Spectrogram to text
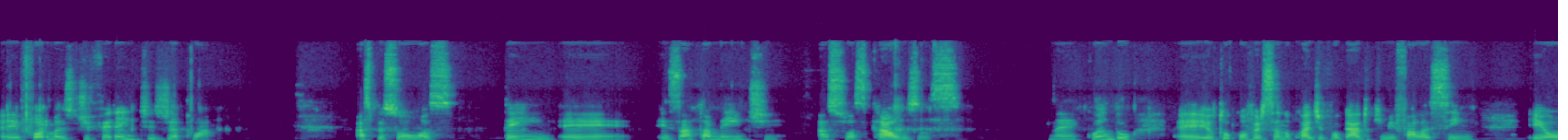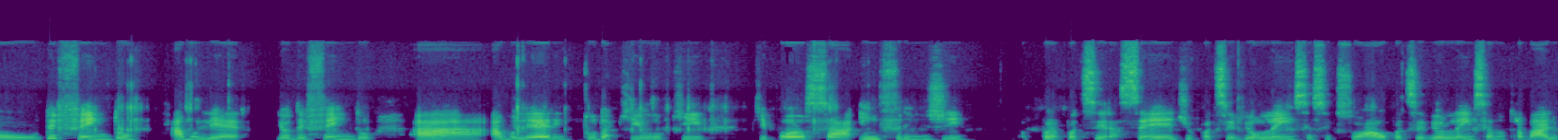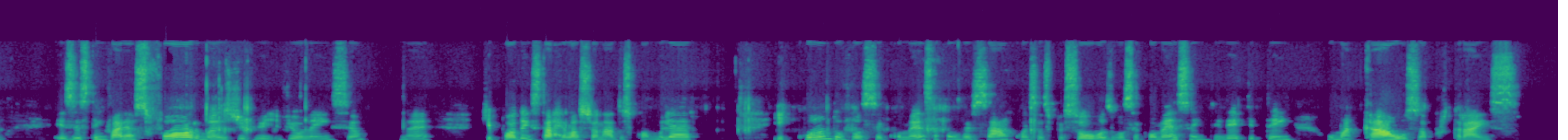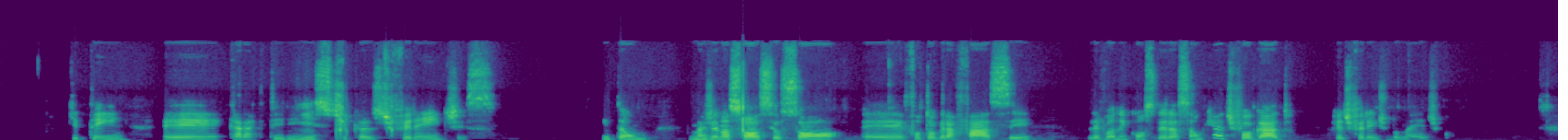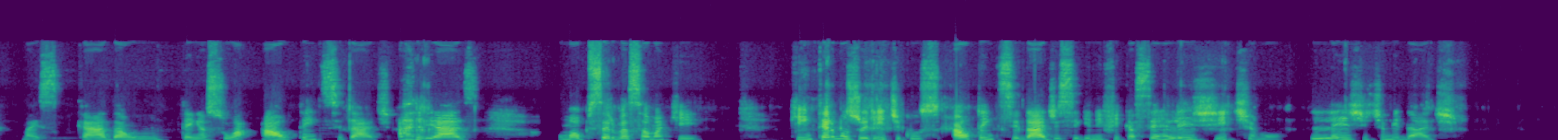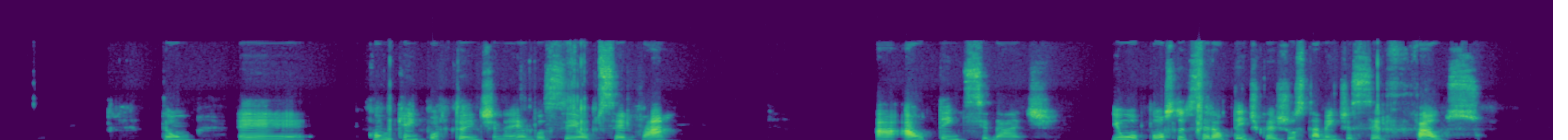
é, formas diferentes de atuar. As pessoas têm é, exatamente as suas causas, né? Quando é, eu estou conversando com o advogado que me fala assim, eu defendo a mulher, eu defendo a, a mulher em tudo aquilo que, que possa infringir. Pode ser assédio, pode ser violência sexual, pode ser violência no trabalho. Existem várias formas de vi violência, né? Que podem estar relacionadas com a mulher. E quando você começa a conversar com essas pessoas, você começa a entender que tem uma causa por trás, que tem é, características diferentes. Então, imagina só se eu só é, fotografasse levando em consideração que é advogado, que é diferente do médico. Mas cada um tem a sua autenticidade. Aliás, uma observação aqui, que em termos jurídicos, autenticidade significa ser legítimo, legitimidade. Então, é, como que é importante, né, você observar a autenticidade. E o oposto de ser autêntico é justamente ser falso,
